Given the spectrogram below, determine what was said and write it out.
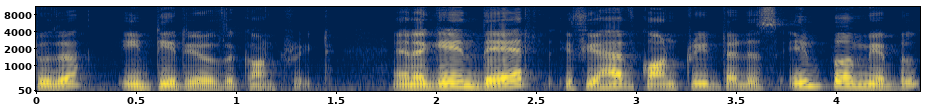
to the interior of the concrete. And again there if you have concrete that is impermeable,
